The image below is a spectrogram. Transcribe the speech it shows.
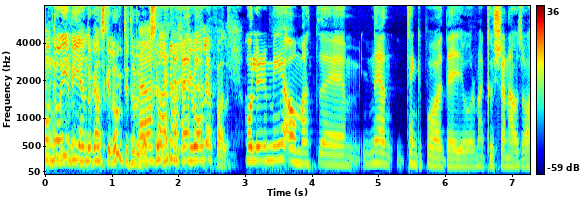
och då är vi ändå ganska långt utanför boxen i vanliga fall. Håller du med om att eh, när jag tänker på dig och de här kurserna och så,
